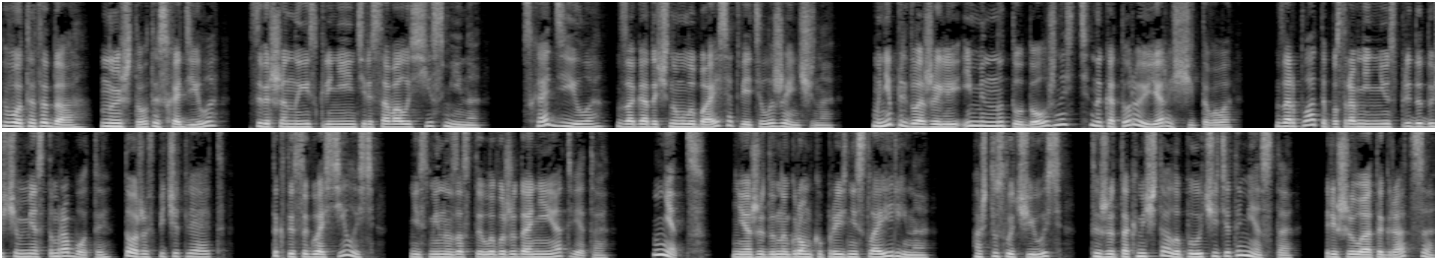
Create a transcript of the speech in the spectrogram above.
«Вот это да! Ну и что, ты сходила?» Совершенно искренне интересовалась Ясмина. «Сходила», — загадочно улыбаясь, ответила женщина. «Мне предложили именно ту должность, на которую я рассчитывала. Зарплата по сравнению с предыдущим местом работы тоже впечатляет». «Так ты согласилась?» Ясмина застыла в ожидании ответа. «Нет», — неожиданно громко произнесла Ирина. «А что случилось? Ты же так мечтала получить это место. Решила отыграться?»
